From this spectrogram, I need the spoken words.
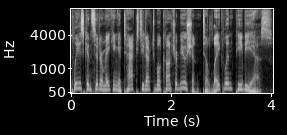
please consider making a tax-deductible contribution to Lakeland PBS.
